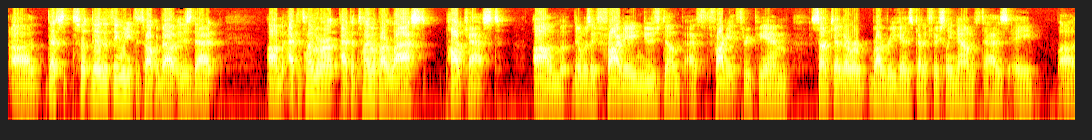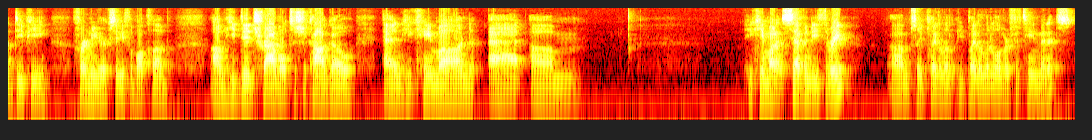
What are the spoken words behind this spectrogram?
uh, that's so the other thing we need to talk about is that um, at the time of our, at the time of our last podcast, um, there was a Friday news dump at Friday at 3 p.m. Santiago Rodriguez got officially announced as a uh, DP for New York City Football Club. Um, he did travel to Chicago, and he came on at um, he came on at 73. Um, so he played a little. He played a little over 15 minutes.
